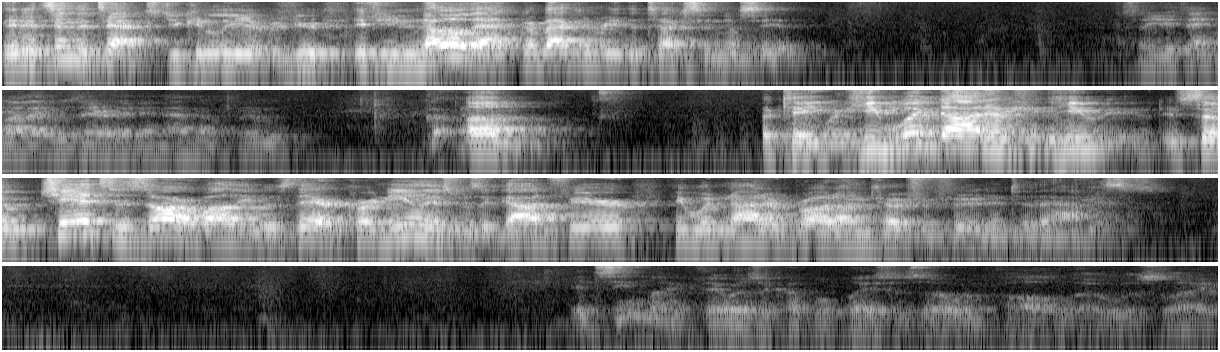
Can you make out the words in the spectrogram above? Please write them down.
And it's in the text. You can read it. If you, if you know that, go back and read the text and you'll see it. So you think while they was there, they didn't have no food? Um, okay, he would not have. He so chances are, while he was there, Cornelius was a God-fearer. He would not have brought unkosher food into the house. It seemed like there was a couple places though when Paul though was like,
